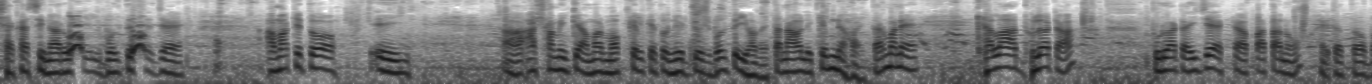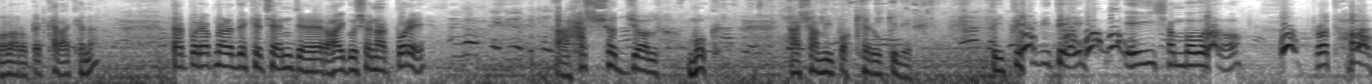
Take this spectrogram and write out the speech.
শেখ হাসিনার উকিল বলতেছে যে, আমাকে তো এই আসামিকে, আমার মক্কেলকে তো নির্দোষ বলতেই হবে, তা না হলে কেমনে হয়? তার মানে খেলাধুলাটা পুরাটাই যে একটা পাতানো, এটা তো বলার অপেক্ষা রাখে না। তারপরে আপনারা দেখেছেন যে রায় ঘোষণার পরে হাস্যজ্জ্বল মুখ আসামি পক্ষের উকিলের। তো এই পৃথিবীতে এই সম্ভবত প্রথম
